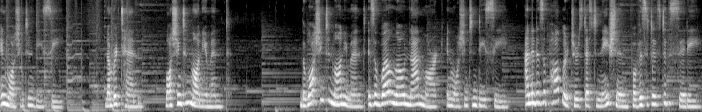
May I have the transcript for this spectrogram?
in Washington, D.C. Number 10. Washington Monument The Washington Monument is a well-known landmark in Washington, D.C., and it is a popular tourist destination for visitors to the city.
